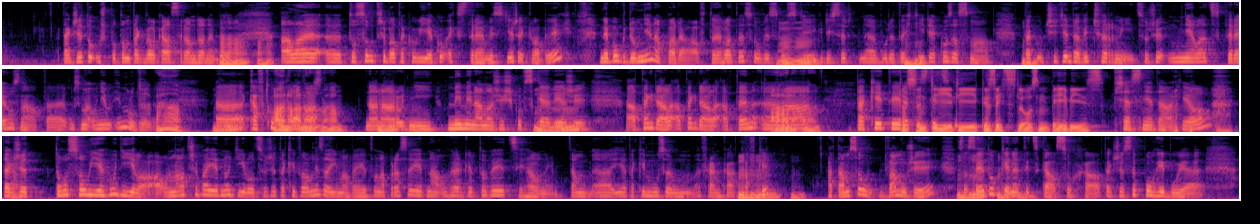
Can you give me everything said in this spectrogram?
Takže to už potom tak velká sranda nebyla. Aha, aha. Ale eh, to jsou třeba takový jako extrémisti, řekla bych. Nebo kdo mě napadá v téhle souvislosti, mm. když se eh, budete mm-hmm. chtít jako zasmát, tak mm-hmm. určitě David Černý, což je umělec, kterého znáte, už jsme o něm i mluvili. Aha, mm-hmm. Kavkova ano, hlava ano, znám. na mm-hmm. Národní, mm-hmm. Mimina na Žižkovské mm-hmm. věži a tak dále a tak dále. A ten ano, má... Ano taky ty Das sind die, die gesichtslosen Babys. Přesně tak, jo. Takže to jsou jeho díla a on má třeba jedno dílo, což je taky velmi zajímavé. Je to na Praze jedna u Hergertovy cihelny. Tam eh, je taky muzeum Franka mhm, Kavky. Mm-hmm. A tam jsou dva muži, zase mm-hmm, je to mhm, kinetická socha, takže se pohybuje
